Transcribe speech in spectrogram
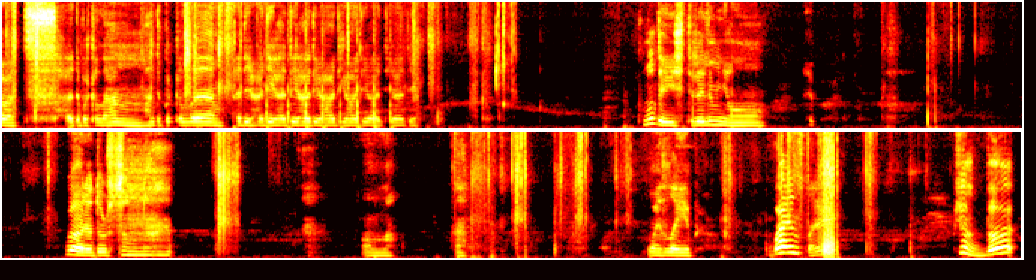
Evet. Hadi bakalım. Hadi bakalım. Hadi hadi hadi hadi hadi hadi hadi hadi. Bunu değiştirelim ya. Böyle dursun. Allah. Heh. Wednesday. Wednesday. Şimdi böyle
